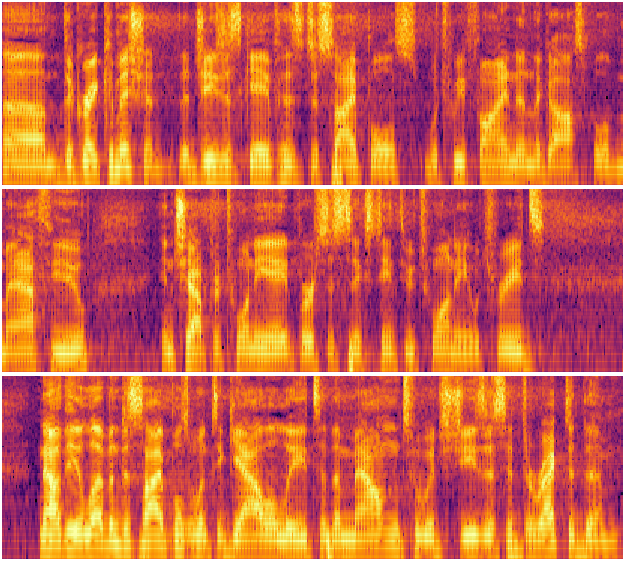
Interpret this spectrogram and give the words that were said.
um, the Great Commission that Jesus gave his disciples, which we find in the Gospel of Matthew in chapter 28, verses 16 through 20, which reads Now the eleven disciples went to Galilee, to the mountain to which Jesus had directed them.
